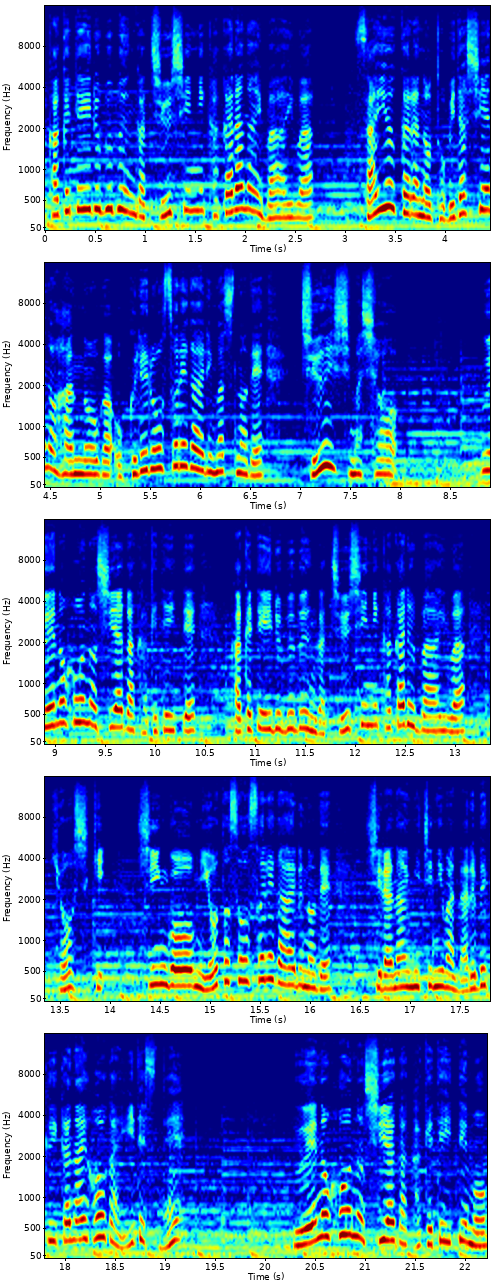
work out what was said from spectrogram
欠けている部分が中心にかからない場合は左右からの飛び出しへの反応が遅れる恐れがありますので注意しましょう。上の方の視野が欠けていて欠けている部分が中心にかかる場合は標識信号を見落とす恐れがあるので知らない道にはなるべく行かない方がいいですね。上の方の視野が欠けていても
